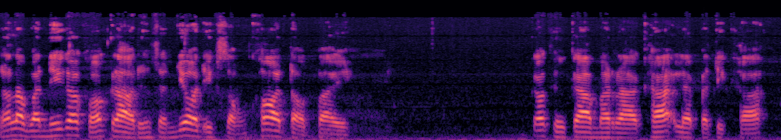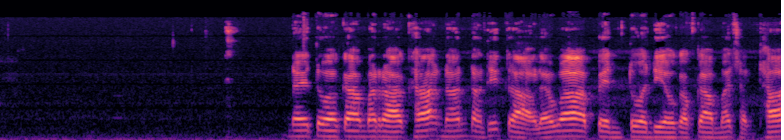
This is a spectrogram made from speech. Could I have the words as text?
สำหรับวันนี้ก็ขอกล่าวถึงสัญญาณอีกสองข้อต่อไป ก็คือการมาราคะและปฏิฆะในตัวการมาราคะนั้นดังที่กล่าวแล้วว่าเป็นตัวเดียวกับการมฉันทะ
